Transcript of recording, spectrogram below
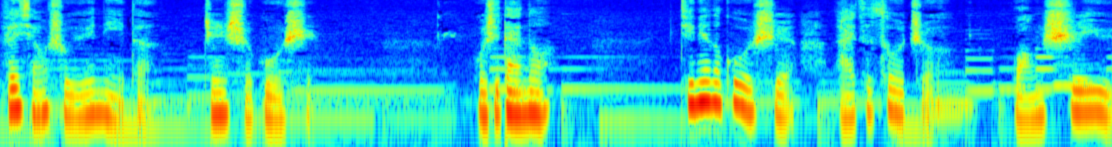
分享属于你的真实故事。我是戴诺，今天的故事来自作者王诗玉。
